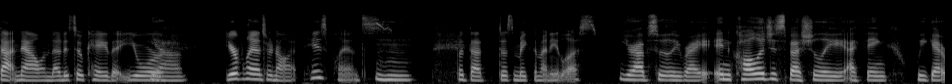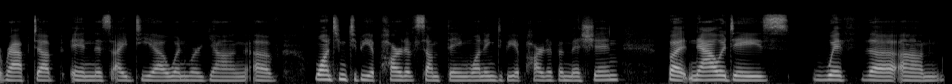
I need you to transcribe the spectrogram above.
that now and that it's okay that your Yeah. Your plans are not his plans, hmm but that doesn't make them any less. You're absolutely right. In college, especially, I think we get wrapped up in this idea when we're young of wanting to be a part of something, wanting to be a part of a mission. But nowadays, with the um,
